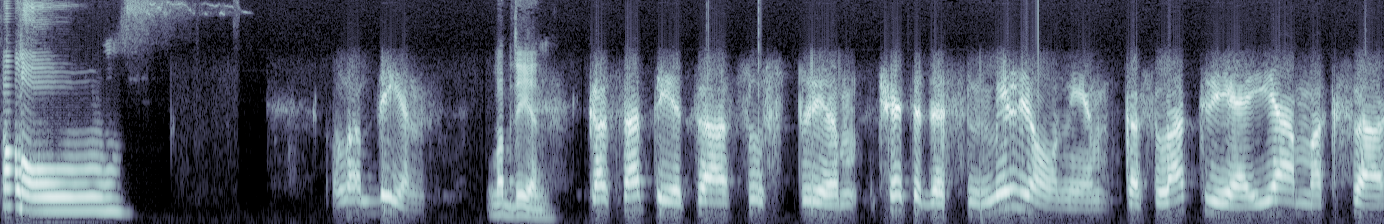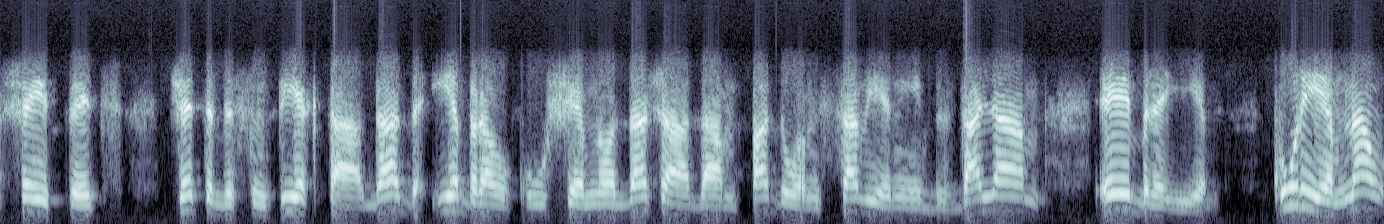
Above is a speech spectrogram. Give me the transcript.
Halo! Labdien! Labdien! Kas attiecās uz tiem 40 miljoniem, kas Latvijai jāmaksā šeit pēc 45. gada iebraukušiem no dažādām padomju savienības daļām ebrejiem, kuriem nav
